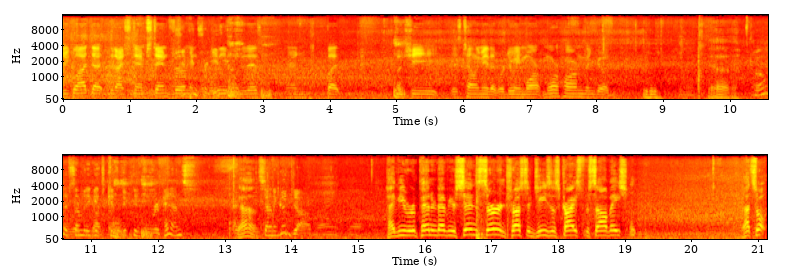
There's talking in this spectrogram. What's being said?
she's glad that, that I stand stand firm and forgive believe what it is. And but but she is telling me that we're doing more more harm than good. Yeah. Well, if somebody gets convicted and repents, Yeah. it's done a good job. Have you repented of your sins, sir, and trusted Jesus Christ for salvation? That's what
